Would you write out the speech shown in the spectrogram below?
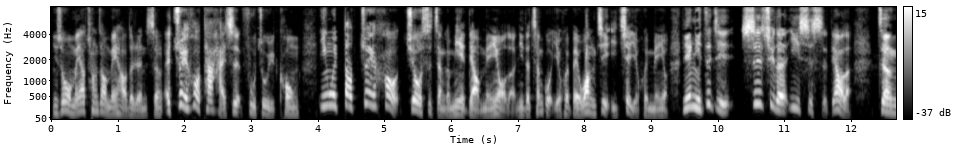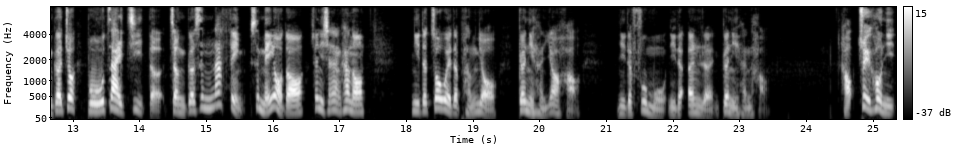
你说我们要创造美好的人生，诶，最后它还是付诸于空，因为到最后就是整个灭掉，没有了，你的成果也会被忘记，一切也会没有，连你自己失去的意识，死掉了，整个就不再记得，整个是 nothing，是没有的哦。所以你想想看哦，你的周围的朋友跟你很要好，你的父母、你的恩人跟你很好。好，最后你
